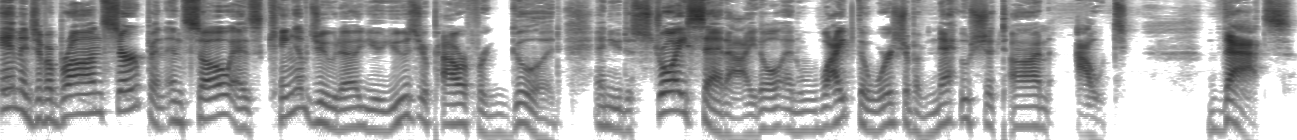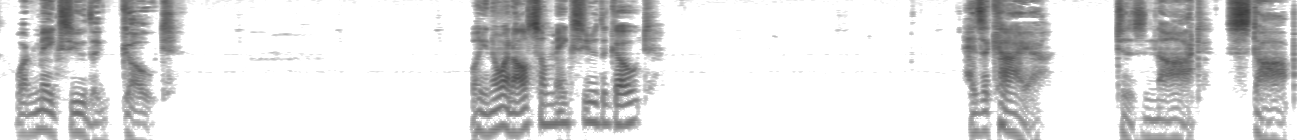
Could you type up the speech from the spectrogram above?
image of a bronze serpent. And so, as king of Judah, you use your power for good and you destroy said idol and wipe the worship of Nehushtan out. That's what makes you the goat. Well, you know what also makes you the goat? Hezekiah does not stop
